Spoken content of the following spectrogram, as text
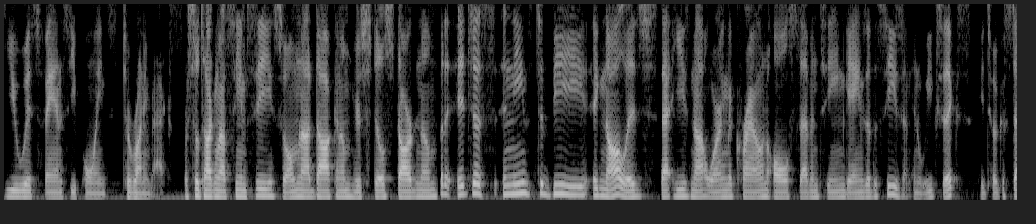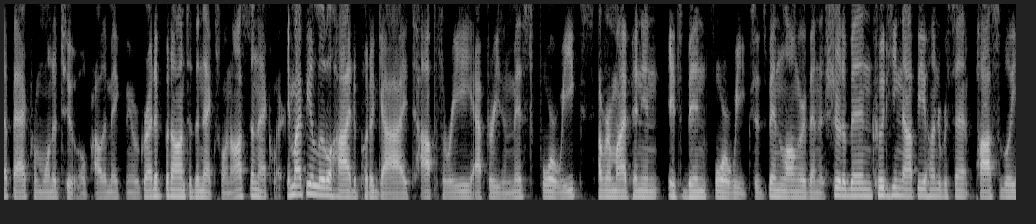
fewest fantasy points to running backs. We're still talking about CMC, so I'm not docking him. You're still starting him, but it just it needs to be acknowledged that he's not wearing the crown all 17 games of the season. In week six, he took a step back from one to two. He'll probably make me regret it, but on to the next one. Austin Ekeler. It might be a little high to put a guy top three after he's missed four weeks. However, in my opinion, it's been four weeks. It's been longer than it should have been. Could he not be 100%? Possibly.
